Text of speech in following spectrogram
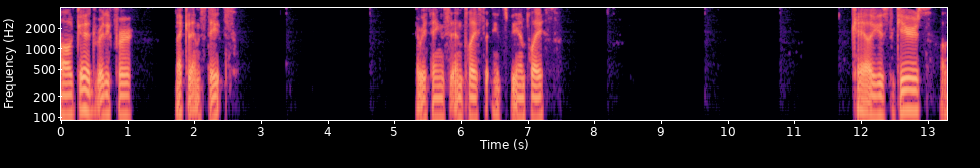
all good, ready for Mecanim states. Everything's in place that needs to be in place. Okay, I'll use the gears. I'll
